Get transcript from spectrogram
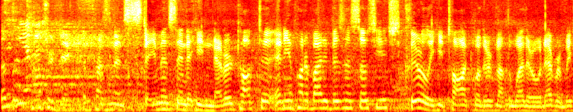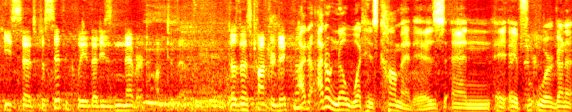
Doesn't that contradict the president's statement saying that he never talked to any of Hunter Biden business associates? Clearly, he talked, whether it's about the weather or whatever, but he said specifically that he's never talked to them. Doesn't this contradict them? I, I don't know what his comment is, and if we're gonna,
